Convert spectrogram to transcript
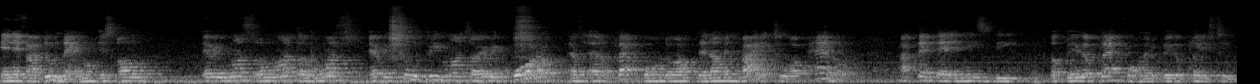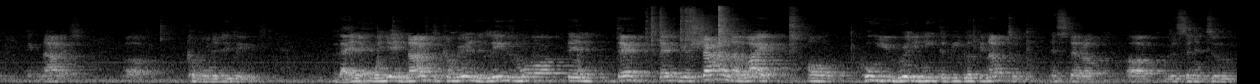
And if I do name them, it's on every once a month or once every two or three months or every quarter as a, at a platform that I'm, that I'm invited to or a panel. I think that it needs to be a bigger platform and a bigger place to acknowledge uh, community leaders. Like And when you acknowledge the community leaders more, then they're, they're, you're shining a light on who you really need to be looking up to instead of uh, listening to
